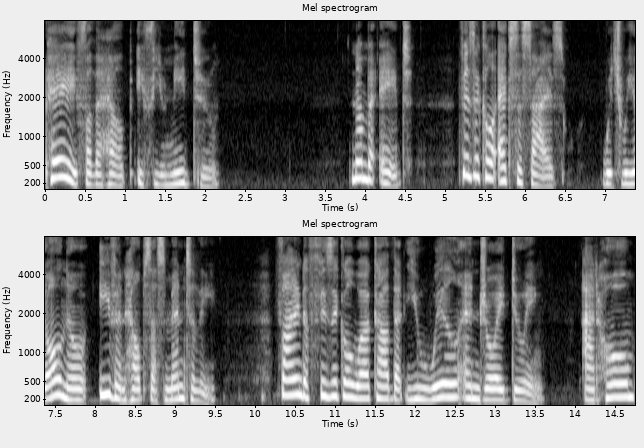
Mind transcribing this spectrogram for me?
Pay for the help if you need to. Number eight, physical exercise, which we all know even helps us mentally. Find a physical workout that you will enjoy doing, at home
